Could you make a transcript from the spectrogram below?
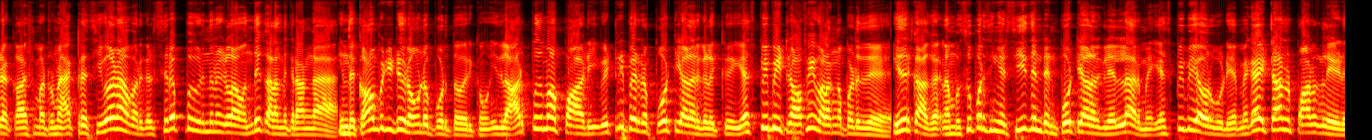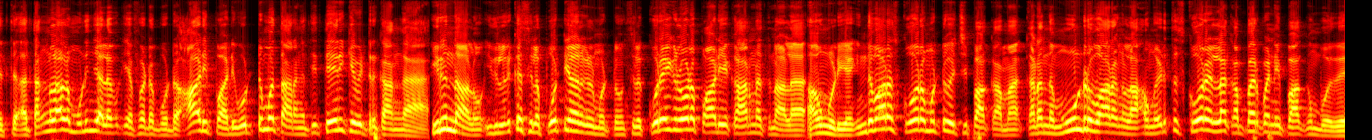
பிரகாஷ் மற்றும் ஆக்டர் சிவனா அவர்கள் சிறப்பு விருந்தினர்களாக வந்து கலந்துக்கிறாங்க. இந்த காம்படிட்டிவ் ரவுண்டை பொறுத்த வரைக்கும் இதுல அற்புதமா பாடி வெற்றி பெற்ற போட்டியாளர்களுக்கு எஸ்பிபி டிராஃபி வழங்கப்படுது. இதற்காக நம்ம சூப்பர் சிங்கர் சீசன் டென் போட்டியாளர்கள் எல்லாருமே எஸ்பிபி அவர்களுடைய மெகாயிட்டான பாடல்களை எடுத்து தங்களால் முடிஞ்ச அளவுக்கு எஃபர்ட்டை போட்டு ஆடி பாடி ஒட்டுமொத்த அரங்கத்தை தேரிக்க விட்டுருக்காங்க. இருந்தாலும் இதுல இருக்க சில போட்டியாளர்கள் மட்டும் சில குறைகளோட பாடிய காரணத்தினால அவங்களுடைய இந்த வார ஸ்கோரை மட்டும் வச்சு பார்க்காம கடந்த மூன்று வாரங்களா அவங்க எடுத்த ஸ்கோர் எல்லாம் கம்பேர் பண்ணி பார்க்கும்போது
